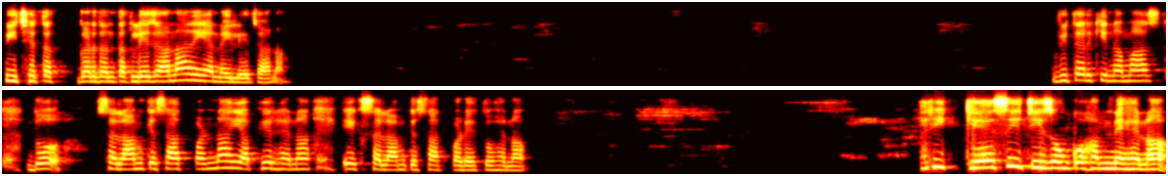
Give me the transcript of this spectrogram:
پیچھے تک، گردن تک لے جانا یا نہیں لے جانا؟ وطر کی نماز، دو سلام کے ساتھ پڑھنا یا پھر ہے نا ایک سلام کے ساتھ پڑھے تو ہے نا۔ ارے کیسی چیزوں کو ہم نے ہے نا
